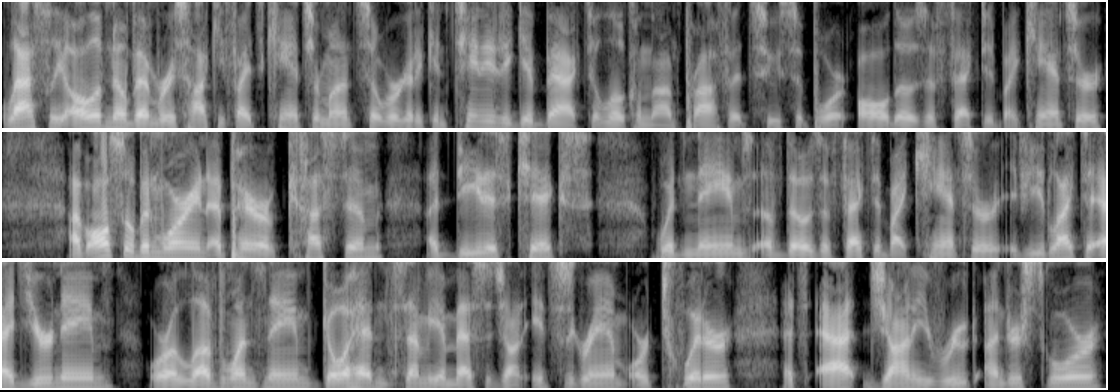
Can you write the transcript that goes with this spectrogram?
Lastly, all of November is Hockey Fights Cancer Month, so we're going to continue to give back to local nonprofits who support all those affected by cancer. I've also been wearing a pair of custom Adidas kicks with names of those affected by cancer. If you'd like to add your name or a loved one's name, go ahead and send me a message on Instagram or Twitter. That's at Johnny Root underscore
